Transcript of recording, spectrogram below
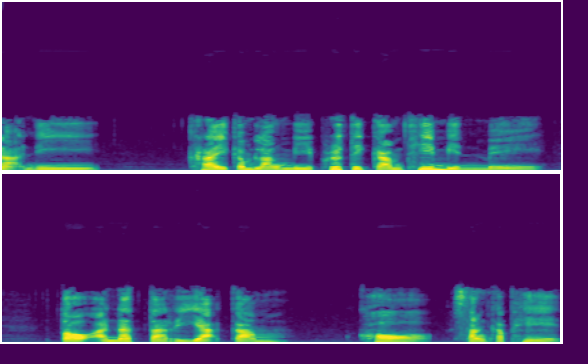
ณะนี้ ใครกำลังมีพฤติกรรมที่หมิ่นเม ต่ออนัตตริยกรรม ข้อ สังฆเพศ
